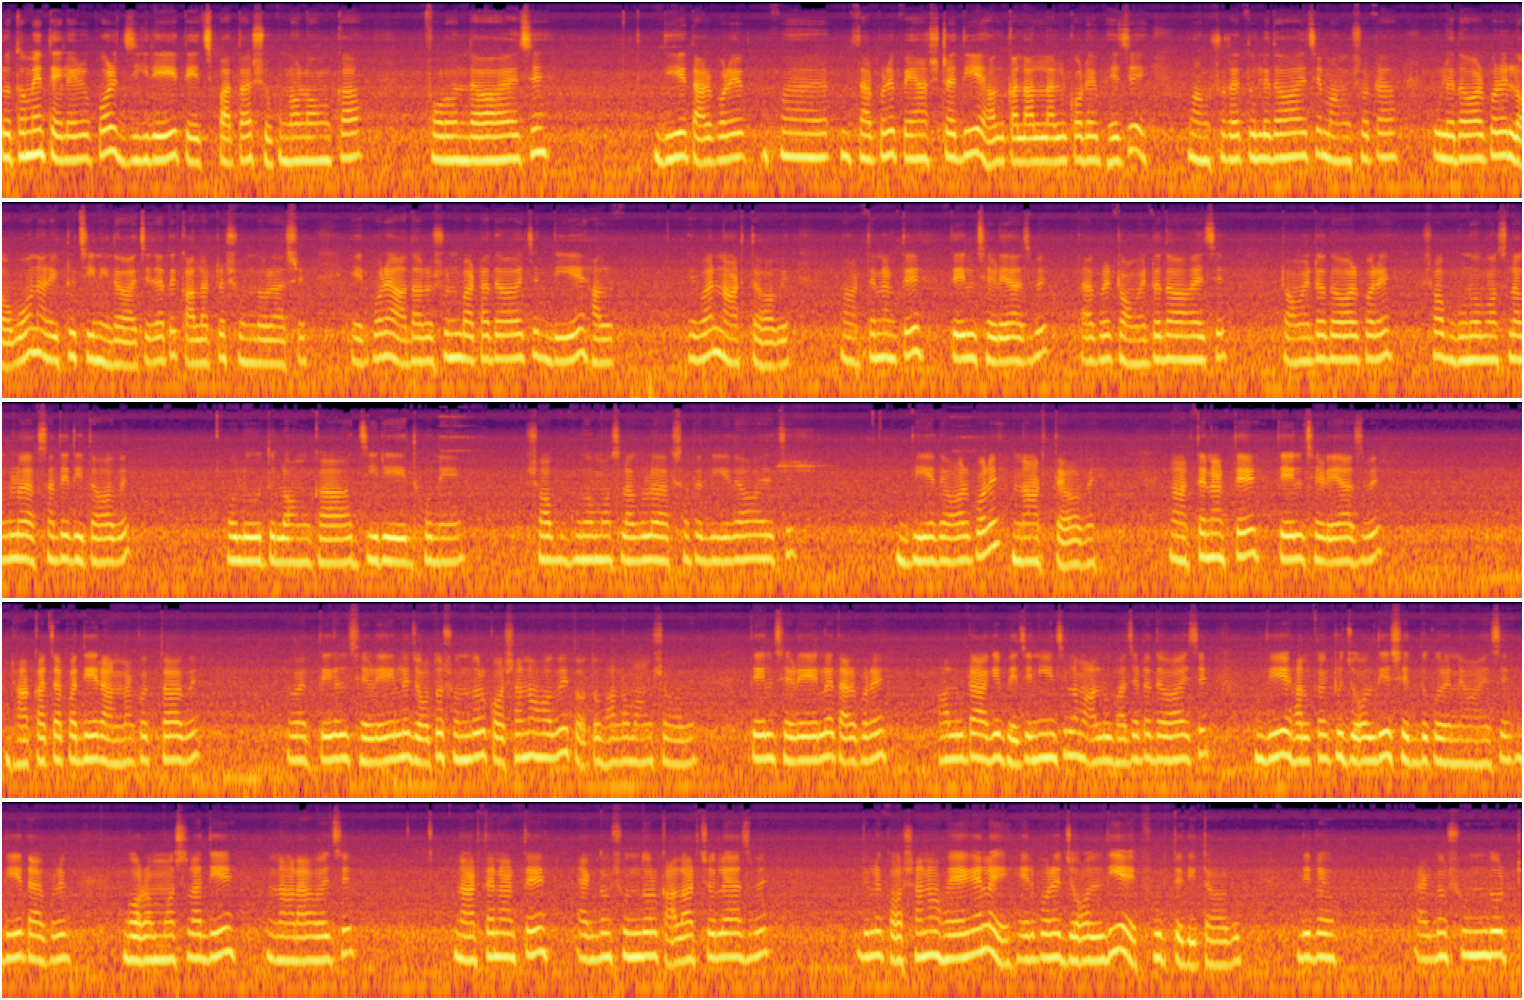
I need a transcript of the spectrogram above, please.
প্রথমে তেলের উপর জিরে, তেজপাতা, শুকনো লঙ্কা ফোড়ন দেওয়া হয়েছে। দিয়ে তারপরে তারপরে পেঁয়াজটা দিয়ে হালকা লাল লাল করে ভেজে মাংসটা তুলে দেওয়া হয়েছে। মাংসটা তুলে দেওয়ার পরে লবণ আর একটু চিনি দেওয়া হয়েছে যাতে কালারটা সুন্দর আসে। এরপরে আদা, রসুন বাটা দেওয়া হয়েছে। দিয়ে হাল, এবার নাড়তে হবে। নাড়তে নাড়তে তেল ছেড়ে আসবে। তারপরে টমেটো দেওয়া হয়েছে। টমেটো দেওয়ার পরে সব গুঁড়ো মশলাগুলো একসাথে দিতে হবে। হলুদ, লঙ্কা, জিরে, ধনে, সব গুঁড়ো মশলাগুলো একসাথে দিয়ে দেওয়া হয়েছে। দিয়ে দেওয়ার পরে নাড়তে হবে। নাড়তে নাড়তে তেল ছেড়ে আসবে। ঢাকা চাপা দিয়ে রান্না করতে হবে। এবার তেল ছেড়ে এলে যত সুন্দর কষানো হবে, তত ভালো মাংস হবে। তেল ছেড়ে এলে তারপরে আলুটা আগে ভেজে নিয়েছিলাম। আলু ভাজাটা দেওয়া হয়েছে। দিয়ে হালকা একটু জল দিয়ে সেদ্ধ করে নেওয়া হয়েছে। দিয়ে তারপরে গরম মশলা দিয়ে নাড়া হয়েছে। নাড়তে নাড়তে একদম সুন্দর কালার চলে আসবে। দিলে কষানো হয়ে গেলে এরপরে জল দিয়ে ফুটতে দিতে হবে। দিলে একদম সুন্দর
